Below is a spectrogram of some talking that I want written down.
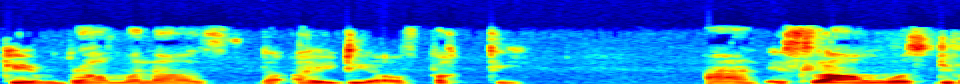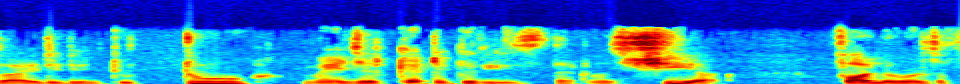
came Brahmanas, the idea of bhakti, and Islam was divided into two major categories that was Shia followers of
